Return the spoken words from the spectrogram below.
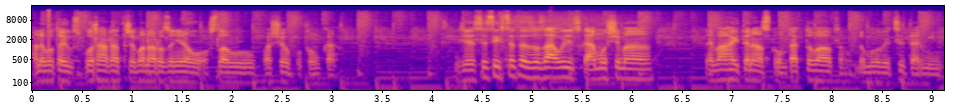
anebo tady uspořádat třeba narozeninovou oslavu vašeho potomka. Takže jestli si chcete zazávodit s kámošima, neváhejte nás kontaktovat a domluvit si termín.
